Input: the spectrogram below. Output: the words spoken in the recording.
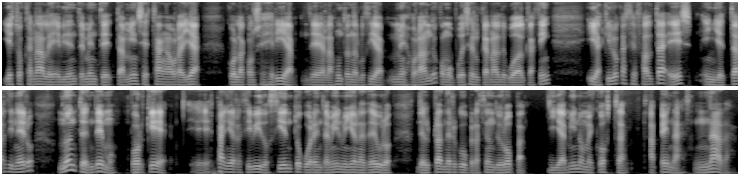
y estos canales evidentemente también se están ahora ya con la Consejería de la Junta de Andalucía mejorando, como puede ser el canal de Guadalcacín, y aquí lo que hace falta es inyectar dinero. No entendemos por qué eh, España ha recibido 140.000 millones de euros del Plan de Recuperación de Europa y a mí no me costa apenas nada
